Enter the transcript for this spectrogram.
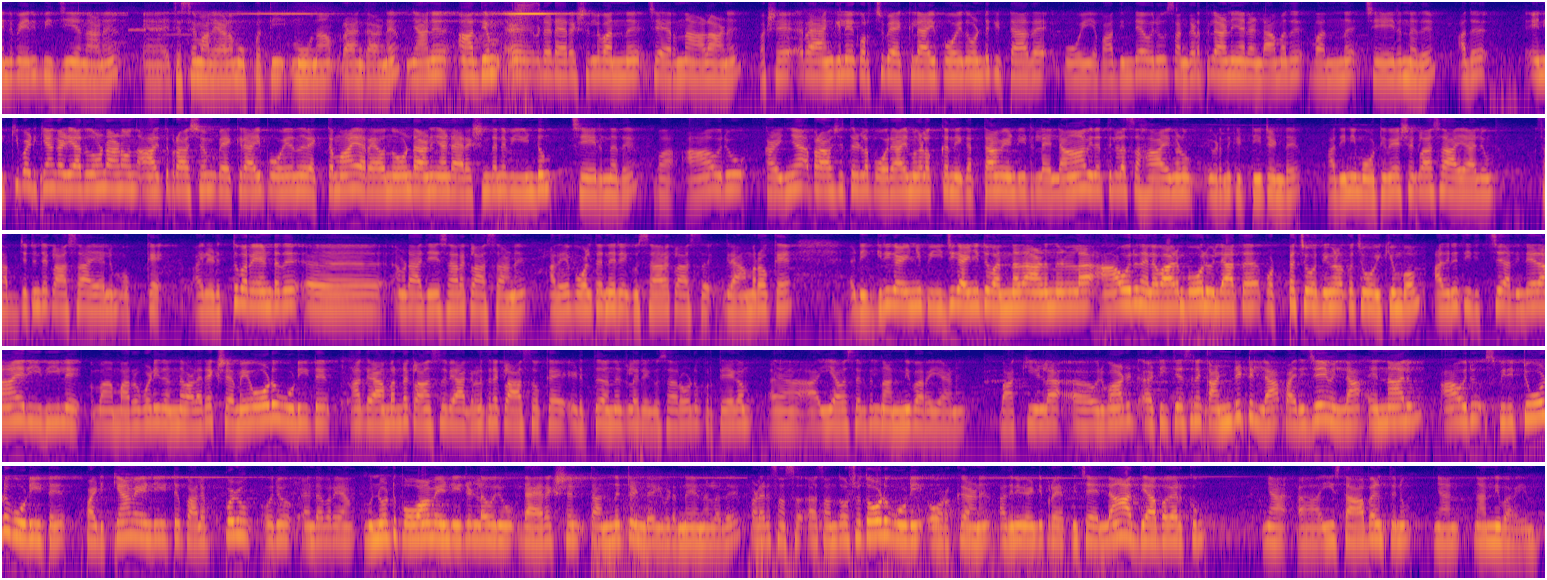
എന്റെ പേര് ബിജി എന്നാണ്. എച്ച് എസ് എ മലയാളം മുപ്പത്തി മൂന്നാം റാങ്കാണ് ഞാൻ ആദ്യം ഇവിടെ ഡയറക്ഷനിൽ വന്ന് ചേർന്ന ആളാണ്. പക്ഷേ റാങ്കിൽ കുറച്ച് ബാക്കിലായി പോയതുകൊണ്ട് കിട്ടാതെ പോയി. അപ്പോൾ അതിന്റെ ഒരു സങ്കടത്തിലാണ് ഞാൻ രണ്ടാമത് വന്ന് ചേരുന്നത്. അത് എനിക്ക് പഠിക്കാൻ കഴിയാത്തതുകൊണ്ടാണ് ആദ്യത്തെ പ്രാവശ്യം ബാക്കിലായി പോയതെന്ന് വ്യക്തമായി അറിയാവുന്നതുകൊണ്ടാണ് ഞാൻ ഡയറക്ഷൻ തന്നെ വീണ്ടും ചേരുന്നത്. അപ്പോൾ ആ ഒരു കഴിഞ്ഞ പ്രാവശ്യത്തിലുള്ള പോരായ്മകളൊക്കെ നികത്താൻ വേണ്ടിയിട്ടുള്ള എല്ലാ വിധത്തിലുള്ള സഹായങ്ങളും ഇവിടുന്ന് കിട്ടിയിട്ടുണ്ട്. അതിനി മോട്ടിവേഷൻ ക്ലാസ് ആയാലും സബ്ജക്റ്റിന്റെ ക്ലാസ് ആയാലും ഒക്കെ അതിലെടുത്തു പറയേണ്ടത് നമ്മുടെ അജയ് സാറ ക്ലാസ്സാണ് അതേപോലെ തന്നെ രഘു സാറ ക്ലാസ് ഗ്രാമറൊക്കെ ഡിഗ്രി കഴിഞ്ഞ് പി ജി കഴിഞ്ഞിട്ട് വന്നതാണെന്നുള്ള ആ ഒരു നിലവാരം പോലും ഇല്ലാത്ത പൊട്ട ചോദ്യങ്ങളൊക്കെ ചോദിക്കുമ്പം അതിന് തിരിച്ച് അതിന്റേതായ രീതിയിൽ മറുപടി തന്ന് വളരെ ക്ഷമയോട് കൂടിയിട്ട് ആ ഗ്രാമറിന്റെ ക്ലാസ് വ്യാകരണത്തിന്റെ ക്ലാസ്സൊക്കെ എടുത്തു തന്നിട്ടുള്ള രഘു സാറോട് പ്രത്യേകം ഈ അവസരത്തിൽ നന്ദി പറയുകയാണ്. ബാക്കിയുള്ള ഒരുപാട് ടീച്ചേഴ്സിനെ കണ്ടിട്ടില്ല പരിചയമില്ല. എന്നാലും ആ ഒരു സ്പിരിറ്റോട് കൂടിയിട്ട് പഠിക്കാൻ വേണ്ടിയിട്ട് പലപ്പോഴും ഒരു എന്താ പറയുക മുന്നോട്ട് പോകാൻ വേണ്ടിയിട്ടുള്ള ഒരു ഡയറക്ഷൻ തന്നിട്ടുണ്ട് ഇവിടുന്ന് എന്നുള്ളത് വളരെ സന്തോഷത്തോടു കൂടി ഓർക്കുകയാണ്. അതിനുവേണ്ടി പ്രയത്നിച്ച എല്ലാ അധ്യാപകർക്കും ഞാൻ ഈ സ്ഥാപനത്തിനും ഞാൻ നന്ദി പറയുന്നു.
